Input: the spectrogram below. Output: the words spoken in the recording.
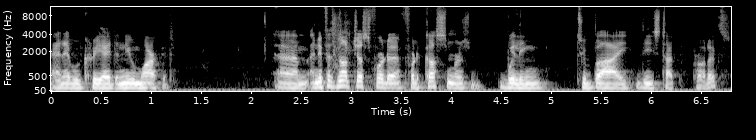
and it will create a new market. Um, and if it's not just for the for the customers willing to buy these type of products,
